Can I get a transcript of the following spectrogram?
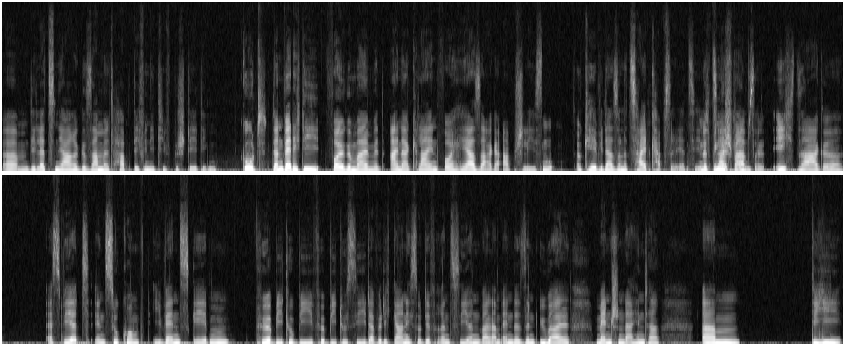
ähm, die letzten Jahre gesammelt habe, definitiv bestätigen. Gut, dann werde ich die Folge mal mit einer kleinen Vorhersage abschließen. Okay, wieder so eine Zeitkapsel jetzt hier. Eine ich Zeitkapsel. Ich sage, es wird in Zukunft Events geben für B2B, für B2C. Da würde ich gar nicht so differenzieren, weil am Ende sind überall Menschen dahinter, ähm, die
